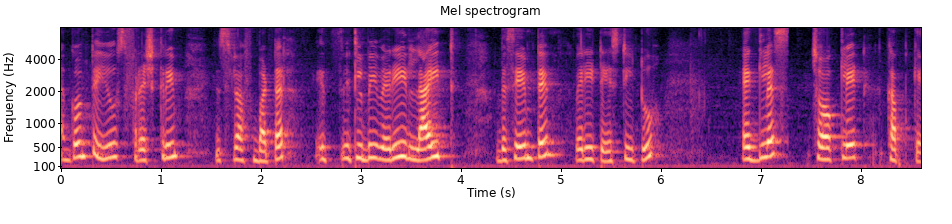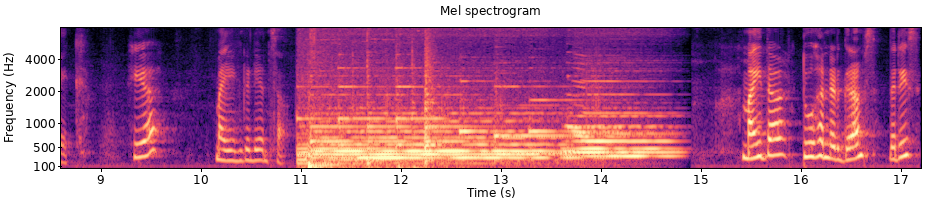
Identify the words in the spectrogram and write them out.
I am going to use fresh cream instead of butter. It will be very light, at the same time very tasty too. Eggless chocolate cupcake. Here my ingredients are. Maida 200 grams that is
